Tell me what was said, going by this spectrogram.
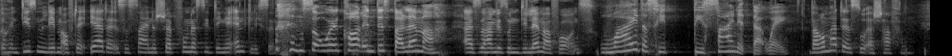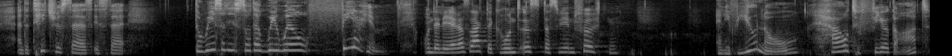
Doch in diesem Leben auf der Erde ist es seine Schöpfung, dass die Dinge endlich sind. And so we're caught in this dilemma. Also haben wir so ein Dilemma vor uns. Why does He design it that way? Warum hat er es so erschaffen? And the teacher says is that The reason is so that we will fear him. Und der Lehrer sagt, der Grund ist, dass wir ihn fürchten. And if you know how to fear God,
